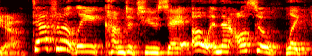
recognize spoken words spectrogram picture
Yeah. Definitely come to Tuesday. Oh, and then also like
